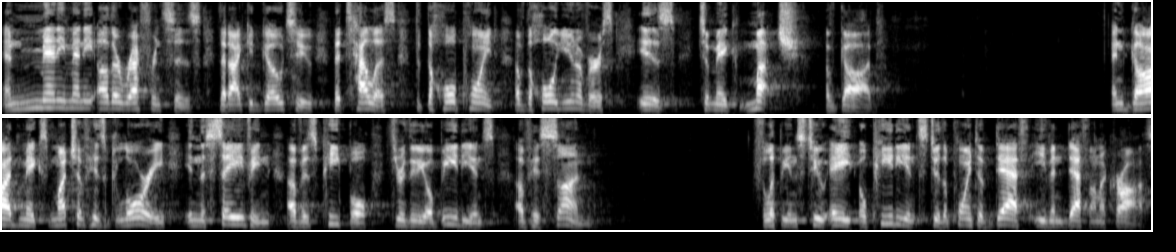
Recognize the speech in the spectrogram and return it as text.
And many, many other references that I could go to that tell us that the whole point of the whole universe is to make much of God. And God makes much of his glory in the saving of his people through the obedience of his Son. Philippians 2 8, obedience to the point of death, even death on a cross.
